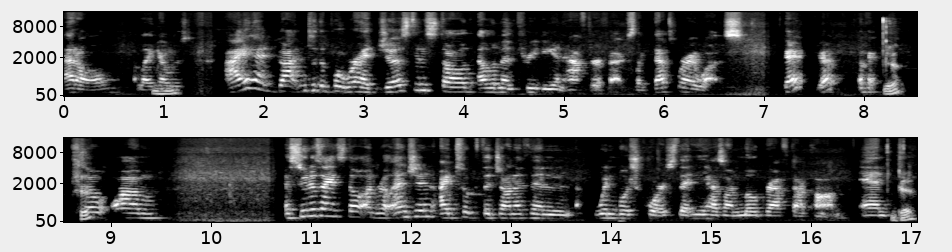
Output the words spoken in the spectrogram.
at all. Like I Mhm. was I had gotten to the point where I had just installed Element 3D and After Effects. Like that's where I was. Okay. Yep. Okay. Yeah. Sure. So um, as soon as I installed Unreal Engine, I took the Jonathan Winbush course that he has on mograph.com. And Okay.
